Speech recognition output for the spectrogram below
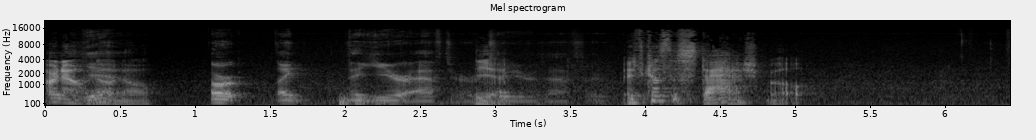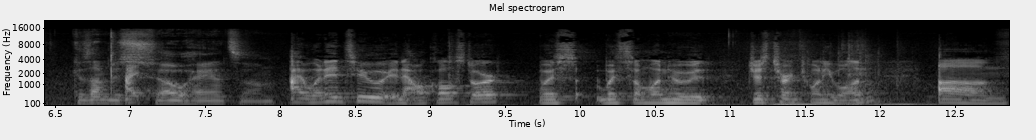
Or no, Yeah. no, no. or like the year after, or Yeah. two years after. It's because the stash, bro. Because I'm just I- so handsome. I went into an alcohol store with with someone who just turned 21, um,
